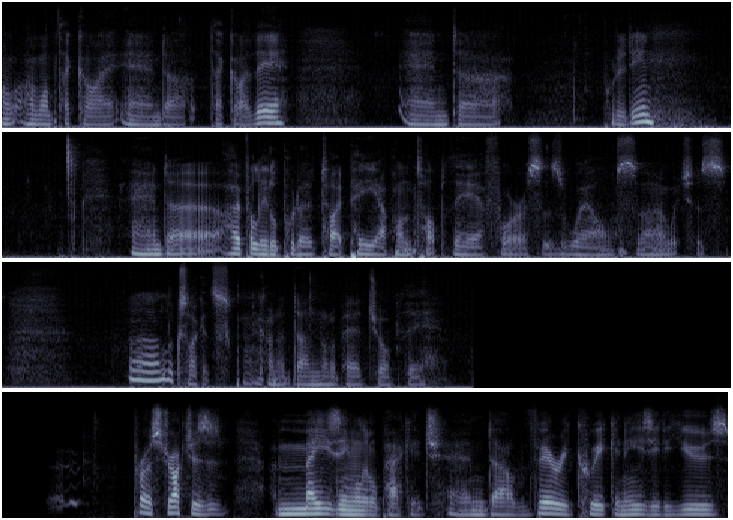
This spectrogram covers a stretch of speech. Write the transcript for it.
I, want that guy and uh, that guy there and uh, put it in and uh, hopefully it'll put a type P up on top there for us as well so which is uh, looks like it's kind of done not a bad job there ProStructures is amazing little package and uh, very quick and easy to use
